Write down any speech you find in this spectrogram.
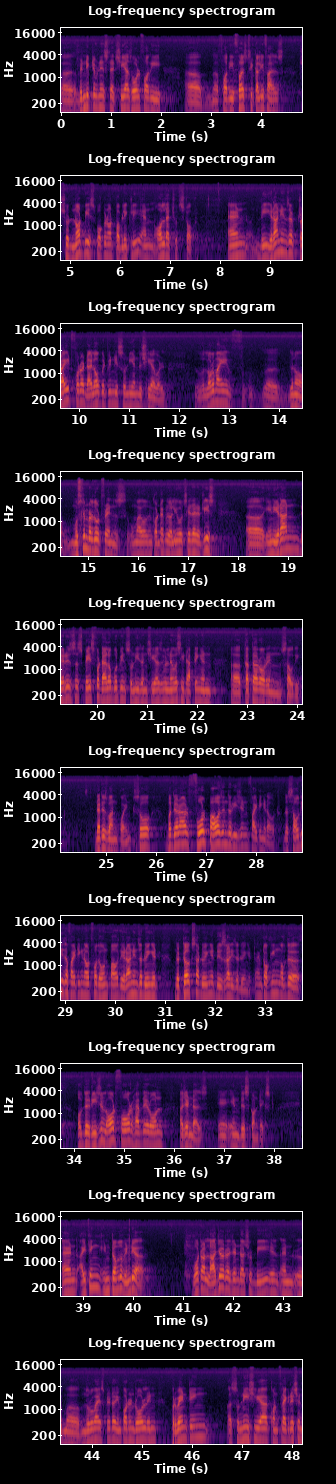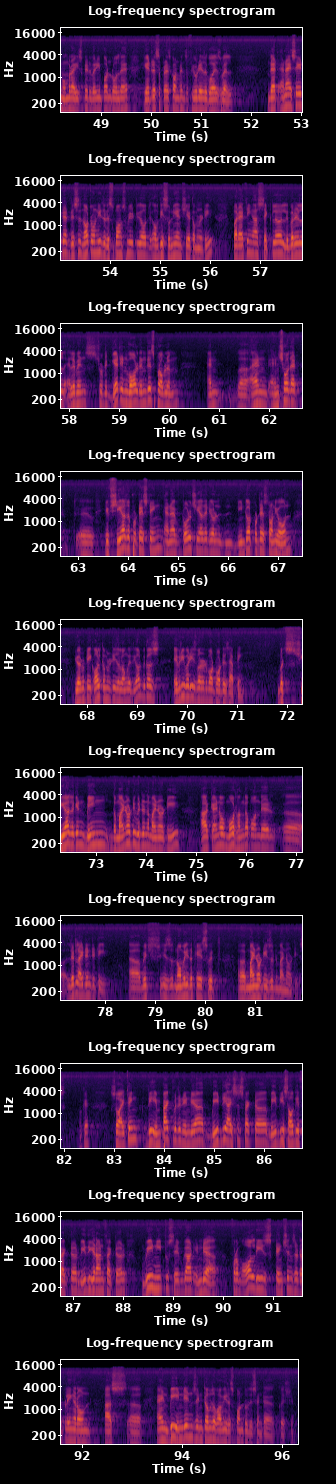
uh, vindictiveness that Shias hold for the, uh, for the first three caliphs should not be spoken out publicly and all that should stop. And the Iranians have tried for a dialogue between the Sunni and the Shia world. A lot of my, uh, you know, Muslim Brotherhood friends whom I was in contact with earlier would say that at least uh, in Iran there is a space for dialogue between Sunnis and Shias. We'll never see it happening in uh, Qatar or in Saudi. That is one point. So, but there are four powers in the region fighting it out. The Saudis are fighting it out for their own power. The Iranians are doing it. The Turks are doing it. The Israelis are doing it. I'm talking of the of the regional. All four have their own agendas in, in this context. And I think in terms of India, what our larger agenda should be, and um, uh, has played an important role in preventing a Sunni Shia conflagration. Mumra, he's played a very important role there. He addressed a press conference a few days ago as well. That, and I say that this is not only the responsibility of the, of the Sunni and Shia community, but I think our secular liberal elements should get involved in this problem and, uh, and ensure that uh, if Shias are protesting, and I've told Shia that you need not protest on your own, you have to take all communities along with you all because everybody is worried about what is happening. But Shias, again, being the minority within the minority, are kind of more hung up on their uh, little identity, uh, which is normally the case with uh, minorities within minorities. Okay? So I think the impact within India, be it the ISIS factor, be it the Saudi factor, be it the Iran factor, we need to safeguard India from all these tensions that are playing around us uh, and be Indians in terms of how we respond to this entire question.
